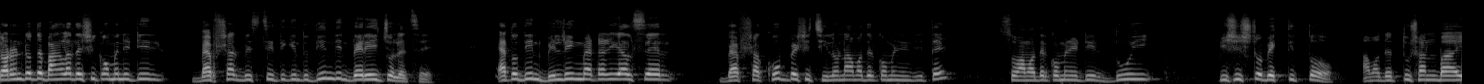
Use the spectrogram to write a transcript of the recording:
টরন্টোতে বাংলাদেশি কমিউনিটির ব্যবসার বিস্তৃতি কিন্তু দিন দিন বেড়েই চলেছে। এতদিন বিল্ডিং ম্যাটেরিয়ালসের ব্যবসা খুব বেশি ছিল না আমাদের কমিউনিটিতে। সো আমাদের কমিউনিটির দুই বিশিষ্ট ব্যক্তিত্ব আমাদের তুষান ভাই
